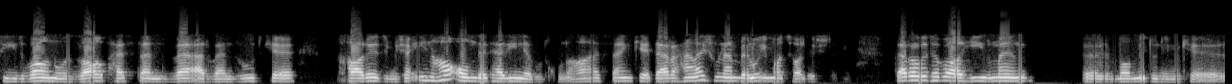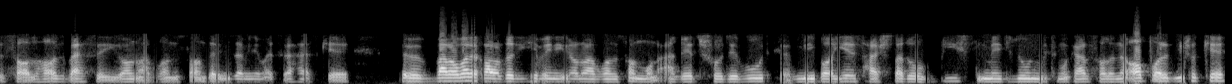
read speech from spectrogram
سیروان و زاب هستند و اروندرود که خارج میشن اینها عمده ترین رودخونه ها هستن که در همشون هم به نوعی ما چالش داریم. در رابطه با هیرمند ما می‌دونیم که سالهاست بحث ایران و افغانستان در این زمینه مطرح هست که برابر قراردادی که بین ایران و افغانستان منعقد شده بود میبایست 820 میلیون متر مکعب سالانه آب وارد می‌شد که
